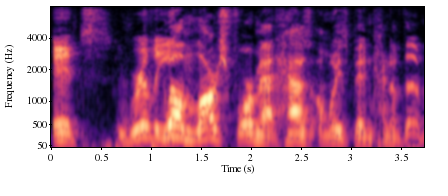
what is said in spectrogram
it's really Well, large format has always been kind of the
